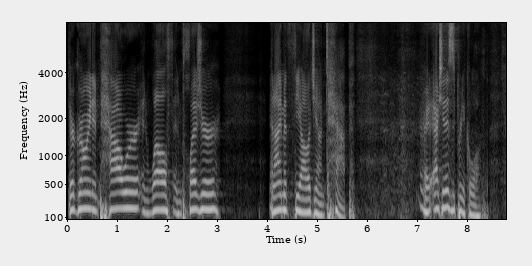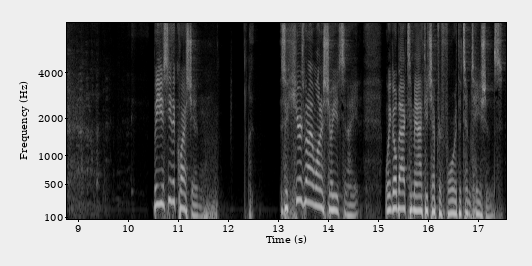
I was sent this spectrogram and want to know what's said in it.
They're growing in power and wealth and pleasure, and I'm at theology on tap. All right, actually, this is pretty cool. But you see the question. So here's what I want to show you tonight. When we go back to Matthew chapter 4 with the temptations.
